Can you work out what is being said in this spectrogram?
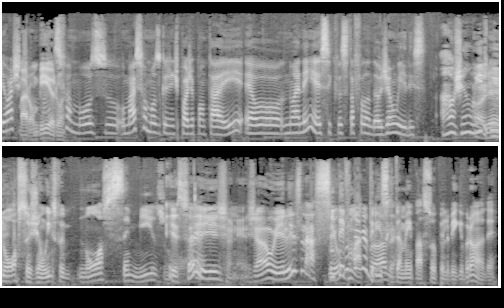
Eu acho Marombeiro? que o mais famoso, o mais famoso que a gente pode apontar aí é o não é nem esse que você tá falando, é o Jean Willis. Ah, o Jean Olha. Willis. Nossa, o Jean Willis foi. Nossa, é mesmo. Isso aí, Júnior. Jean Willis nasceu Não teve no uma Big atriz Brother. que também passou pelo Big Brother?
